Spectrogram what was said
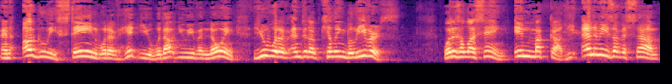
an ugly stain would have hit you without you even knowing. You would have ended up killing believers. What is Allah saying? In Makkah, the enemies of Islam,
